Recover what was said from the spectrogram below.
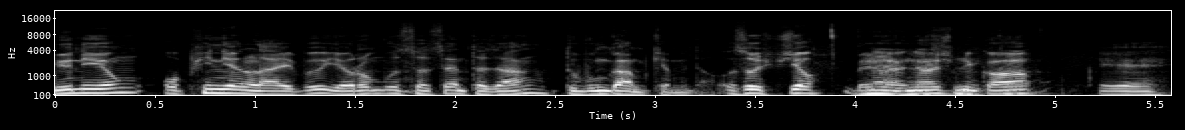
윤희용 오피니언 라이브 여론분석 센터장 두 분과 함께합니다. 어서 오십시오. 네, 안녕하십니까. 예.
